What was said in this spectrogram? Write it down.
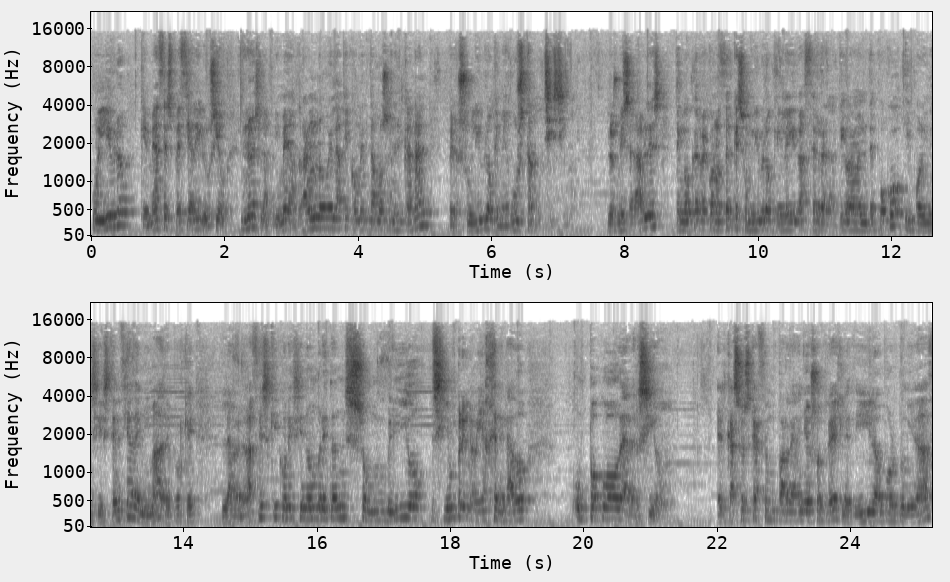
Un libro que me hace especial ilusión. No es la primera gran novela que comentamos en el canal, pero es un libro que me gusta muchísimo. Los Miserables tengo que reconocer que es un libro que he leído hace relativamente poco y por insistencia de mi madre, porque la verdad es que con ese nombre tan sombrío siempre me había generado un poco de aversión el caso es que hace un par de años o tres le di la oportunidad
